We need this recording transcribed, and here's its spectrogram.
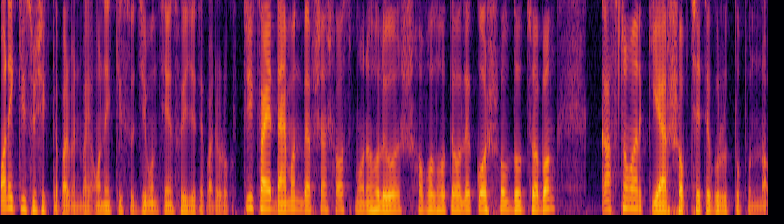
অনেক কিছু শিখতে পারবেন ভাই, অনেক কিছু, জীবন চেঞ্জ হয়ে যেতে পারে ওরকম। ফ্রি ফায়ার ডায়মন্ড ব্যবসা সহজ মনে হলেও সফল হতে হলে কৌশল, ধৈর্য এবং কাস্টমার কেয়ার সবচেয়ে গুরুত্বপূর্ণ।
